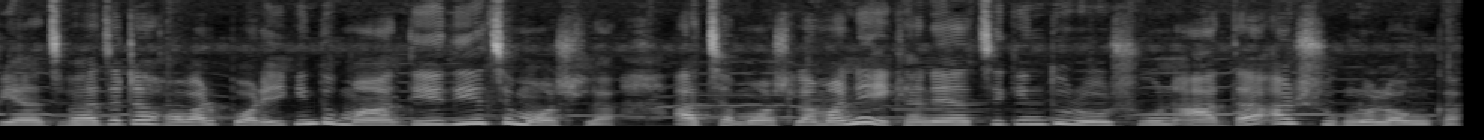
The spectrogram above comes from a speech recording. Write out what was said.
পেঁয়াজ ভাজাটা হওয়ার পরেই কিন্তু মা দিয়ে দিয়েছে মশলা। আচ্ছা মশলা মানে এখানে আছে কিন্তু রসুন, আদা আর শুকনো লঙ্কা।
